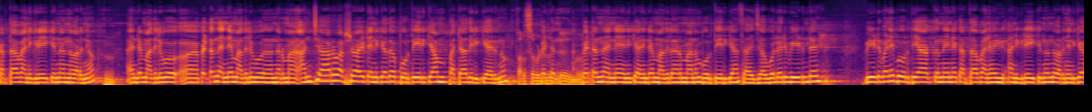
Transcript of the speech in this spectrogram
കർത്താവ് അനുഗ്രഹിക്കുന്നു എന്ന് പറഞ്ഞു. അതിന്റെ മതിൽ പെട്ടെന്ന് തന്നെ മതിൽ നിർമ്മാണം അഞ്ചാറ് വർഷമായിട്ട് എനിക്കത് പൂർത്തീകരിക്കാൻ പറ്റാതിരിക്കുകയായിരുന്നു. പെട്ടെന്ന് തന്നെ എനിക്ക് അതിന്റെ മതിൽ നിർമ്മാണം പൂർത്തീകരിക്കാൻ സാധിച്ചു. അതുപോലെ ഒരു വീടിന്റെ വീട് പണി പൂർത്തിയാക്കുന്നതിന് കർത്താവ് അനു അനുഗ്രഹിക്കുന്നു എന്ന് പറഞ്ഞു. എനിക്ക്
